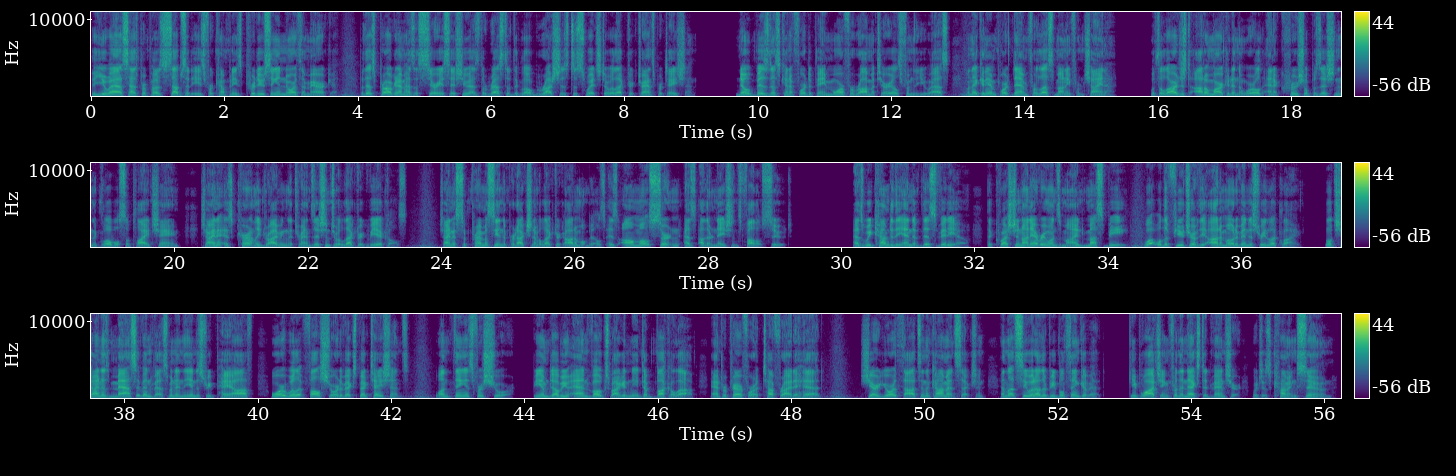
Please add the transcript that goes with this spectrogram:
The U.S. has proposed subsidies for companies producing in North America, but this program has a serious issue as the rest of the globe rushes to switch to electric transportation. No business can afford to pay more for raw materials from the U.S. when they can import them for less money from China. With the largest auto market in the world and a crucial position in the global supply chain, China is currently driving the transition to electric vehicles. China's supremacy in the production of electric automobiles is almost certain as other nations follow suit. As we come to the end of this video, the question on everyone's mind must be what will the future of the automotive industry look like? Will China's massive investment in the industry pay off, or will it fall short of expectations? One thing is for sure BMW and Volkswagen need to buckle up and prepare for a tough ride ahead. Share your thoughts in the comments section, and let's see what other people think of it. Keep watching for the next adventure, which is coming soon.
